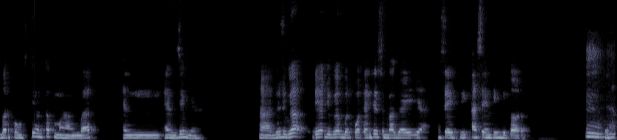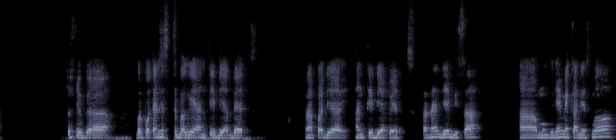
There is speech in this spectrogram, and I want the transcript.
berfungsi untuk menghambat en, enzim ya Nah, dia juga dia juga berpotensi sebagai ya AC inhibitor. Hmm. Ya. Terus juga berpotensi sebagai anti diabetes. Kenapa dia anti diabetes? Karena dia bisa uh, mempunyai mekanisme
